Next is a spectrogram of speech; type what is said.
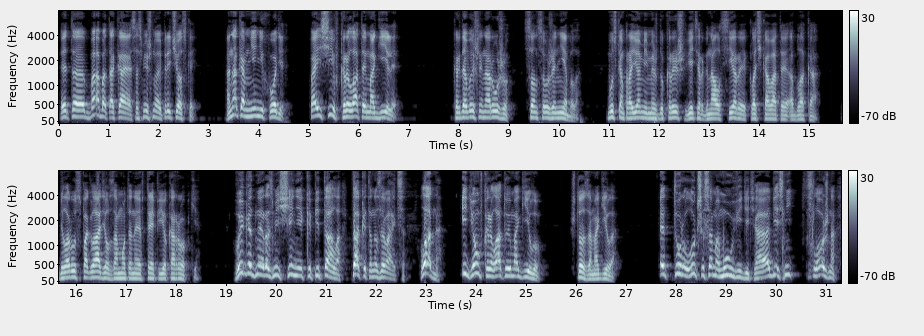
«Это баба такая со смешной прической. Она ко мне не ходит. Поищи в крылатой могиле». Когда вышли наружу, солнца уже не было. В узком проеме между крыш ветер гнал серые, клочковатые облака. Белорус погладил замотанные в тряпье коробки. «Выгодное размещение капитала, так это называется. Ладно, идем в крылатую могилу». «Что за могила?» «Эту лучше самому увидеть, а объяснить сложно.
